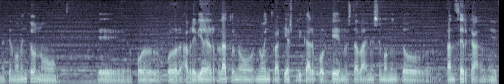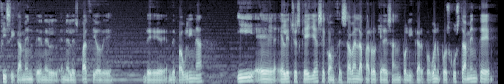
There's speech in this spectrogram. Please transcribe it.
en, aquel momento, no eh, por, abreviar el relato, no, no, entro aquí a explicar por qué no estaba en ese momento tan cerca eh, físicamente en el, en el espacio de, de, Paulina. Y el hecho es que ella se confesaba en la parroquia de San Policarpo. Bueno, pues justamente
